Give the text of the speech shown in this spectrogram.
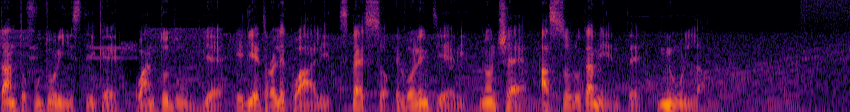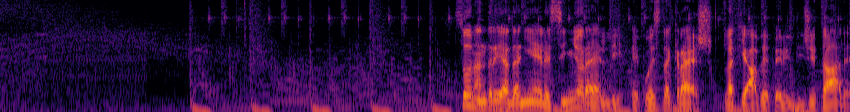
tanto futuristiche quanto dubbie e dietro le quali spesso e volentieri non c'è assolutamente nulla. Sono Andrea Daniele Signorelli e questo è Crash, la chiave per il digitale.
